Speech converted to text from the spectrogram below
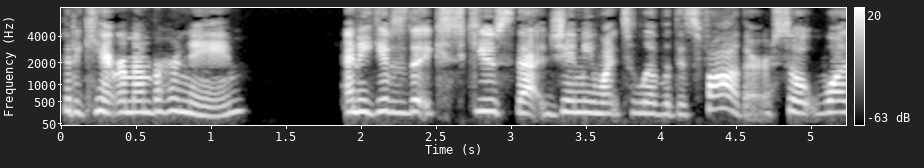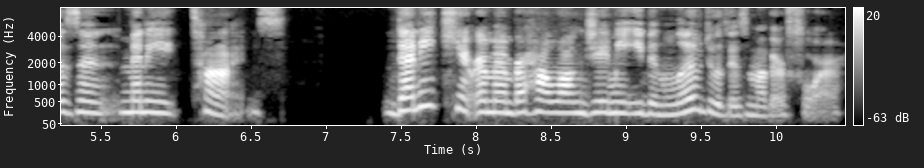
but he can't remember her name. And he gives the excuse that Jamie went to live with his father, so it wasn't many times. Then he can't remember how long Jamie even lived with his mother for.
